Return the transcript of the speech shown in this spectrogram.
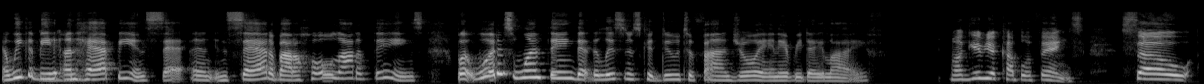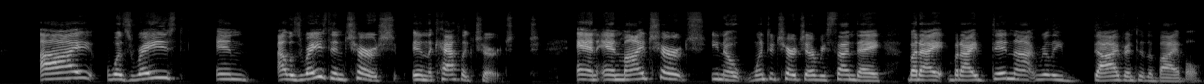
and we could be Mhm. unhappy and sad and, and sad about a whole lot of things. But what is one thing that the listeners could do to find joy in everyday life? Well, I'll give you a couple of things. So I was raised in I was raised in church in the Catholic Church. And in my church, you know, went to church every Sunday, but I but I did not really dive into the Bible.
